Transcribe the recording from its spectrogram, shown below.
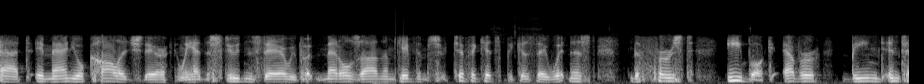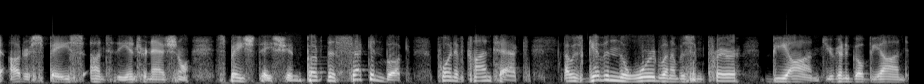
at Emmanuel College there, and we had the students there. We put medals on them, gave them certificates because they witnessed the first ebook ever beamed into outer space onto the International Space Station. But the second book, Point of Contact, I was given the word when I was in prayer beyond. You're going to go beyond.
